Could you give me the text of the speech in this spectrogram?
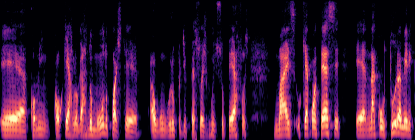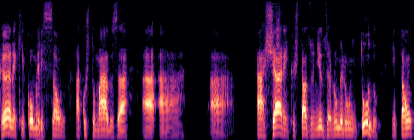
é, como em qualquer lugar do mundo, pode ter algum grupo de pessoas muito supérfluas, mas o que acontece é, na cultura americana é que, como eles são acostumados a, a, a, a acharem que os Estados Unidos é número um em tudo, então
